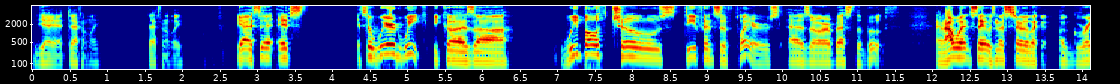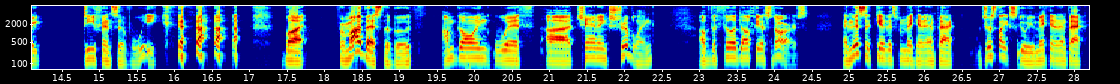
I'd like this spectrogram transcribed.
yeah, yeah, definitely, definitely. Yeah, it's a it's it's a weird week because uh we both chose defensive players as our best of the booth. And I wouldn't say it was necessarily like a, a great defensive week. but for my best of the booth, I'm going with uh, Channing Stribling of the Philadelphia Stars. And this is a kid that's been making an impact, just like Scooby, making an impact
